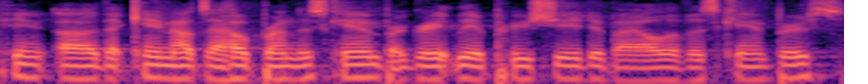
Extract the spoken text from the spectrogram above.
came, uh, that came out to help run this camp are greatly appreciated by all of us campers.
